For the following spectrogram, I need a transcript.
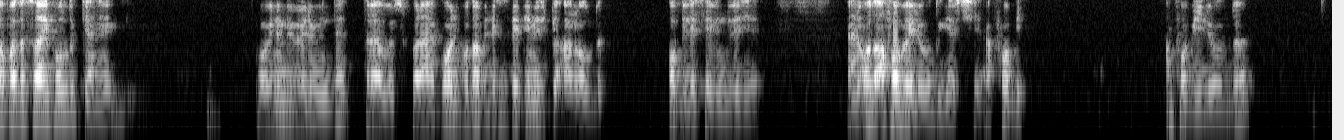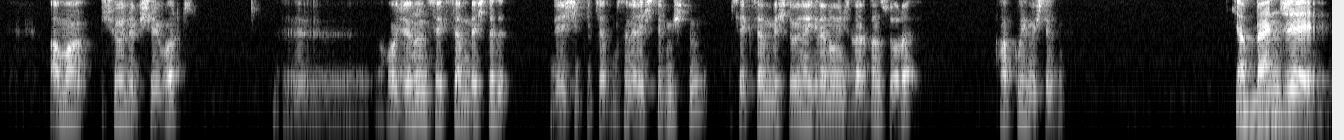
Topa da sahip olduk yani. Oyunun bir bölümünde Trabzonspor'a gol bulabiliriz dediğimiz bir an oldu. O bile sevindirici. Yani o da Afobe ile oldu gerçi. Afobi. Afobi ile oldu. Ama şöyle bir şey var. Ee, hocanın 85'te değişiklik yapmasını eleştirmiştim. 85'te öne giren oyunculardan sonra haklıymış dedim. Ya bence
